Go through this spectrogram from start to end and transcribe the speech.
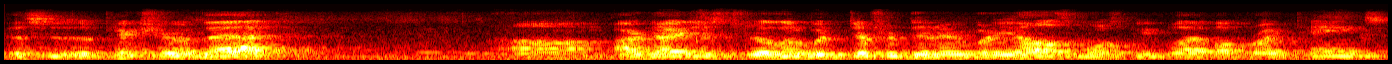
This is a picture of that. Um, Our digesters are a little bit different than everybody else. Most people have upright tanks,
